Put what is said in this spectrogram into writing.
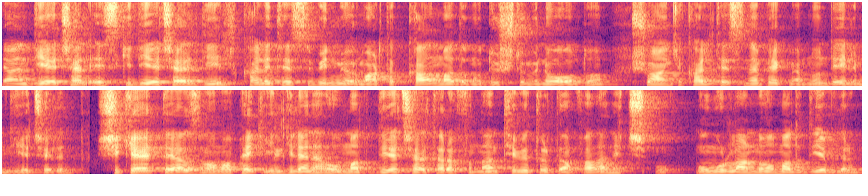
yani DHL eski DHL değil. Kalitesi bilmiyorum artık kalmadı mı, düştü mü, ne oldu. Şu anki kalitesine pek memnun değilim DHL'in. Şikayet de yazdım ama pek ilgilenen olmadı DHL tarafından. Twitter'dan falan hiç umurlarında olmadı diyebilirim.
